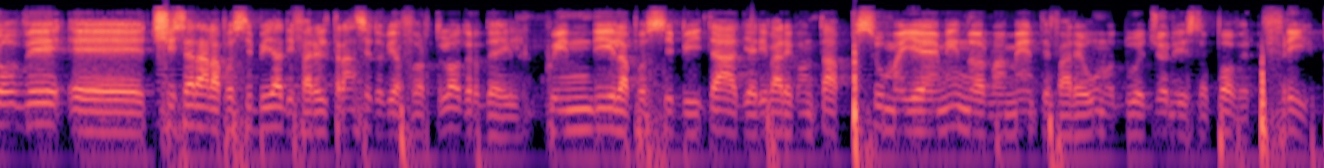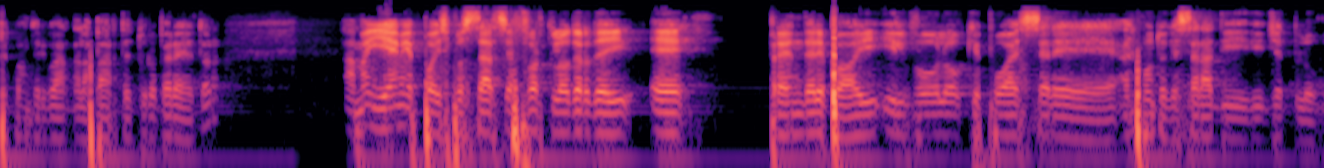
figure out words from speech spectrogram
dove eh, ci sarà la possibilità di fare il transito via Fort Lauderdale, quindi la possibilità di arrivare con TAP su Miami, normalmente fare uno o due giorni di stopover free per quanto riguarda la parte tour operator, a Miami e poi spostarsi a Fort Lauderdale e prendere poi il volo che può essere, appunto che sarà di, di JetBlue.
